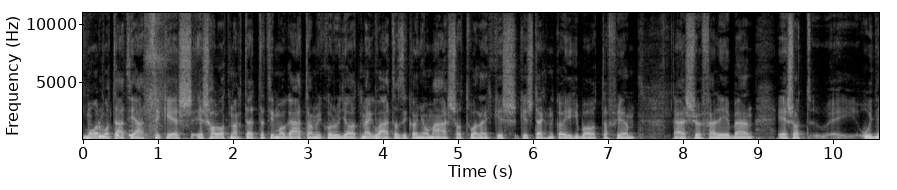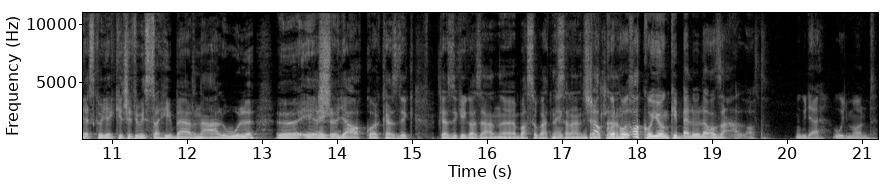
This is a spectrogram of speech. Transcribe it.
mormotát játszik, és, és halottnak tetteti magát, amikor ugye ott megváltozik a nyomás, ott van egy kis, kis technikai hiba ott a film első felében, és ott úgy néz ki, hogy egy kicsit visszahibernálul ő, és Igen. ugye akkor kezdik, kezdik igazán baszogatni szerencsétlen. És akkor, akkor jön ki belőle az állat, ugye, úgymond.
